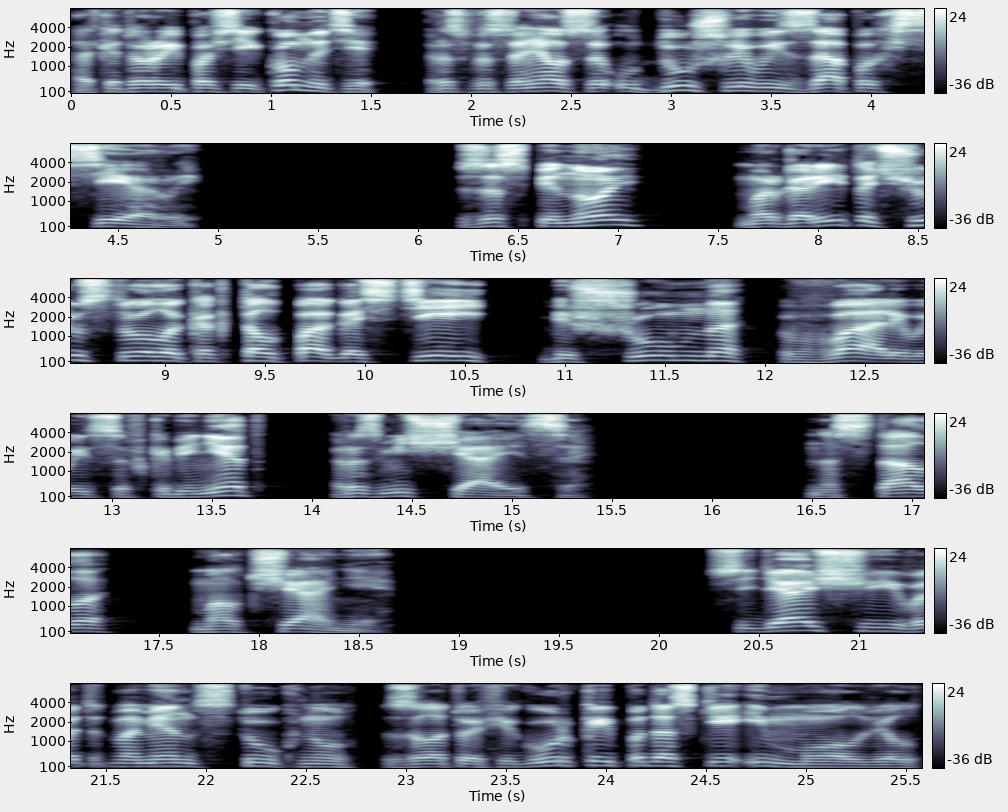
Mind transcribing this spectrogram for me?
от которой по всей комнате распространялся удушливый запах серы. За спиной Маргарита чувствовала, как толпа гостей бесшумно вваливается в кабинет, размещается. Настало молчание. Сидящий в этот момент стукнул золотой фигуркой по доске и молвил.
